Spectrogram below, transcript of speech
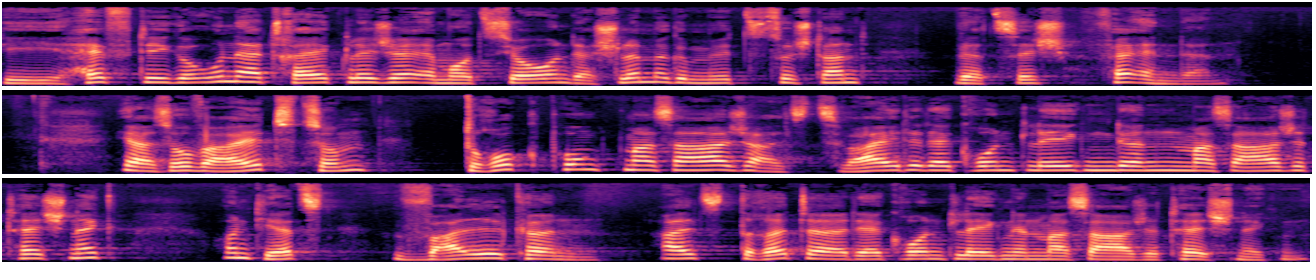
die heftige, unerträgliche Emotion, der schlimme Gemütszustand wird sich verändern. Ja, soweit zum Druckpunktmassage als zweite der grundlegenden Massagetechnik und jetzt Walken als dritte der grundlegenden Massagetechniken.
